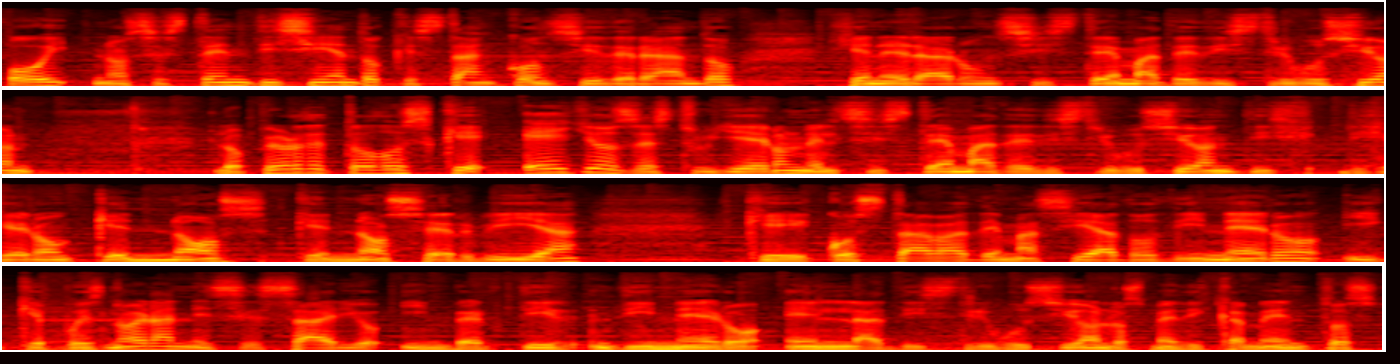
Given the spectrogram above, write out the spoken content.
hoy nos estén diciendo que están considerando generar un sistema de distribución. Lo peor de todo es que ellos destruyeron el sistema de distribución, dijeron que no, que no servía que costaba demasiado dinero y que pues no era necesario invertir dinero en la distribución. Los medicamentos,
